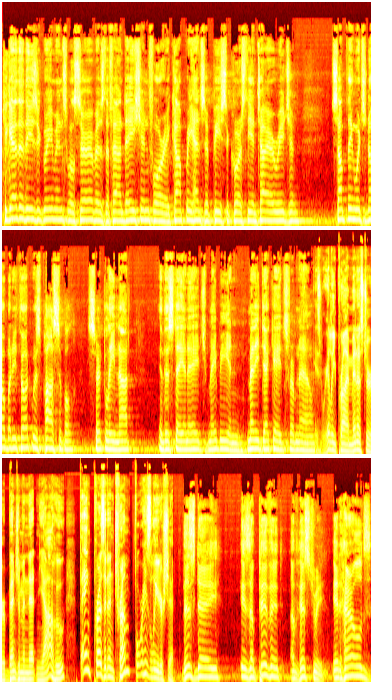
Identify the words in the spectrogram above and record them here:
Together, these agreements will serve as the foundation for a comprehensive peace across the entire region, something which nobody thought was possible, certainly not in this day and age, maybe in many decades from now. Israeli Prime Minister Benjamin Netanyahu thanked President Trump for his leadership. This day is a pivot of history. It heralds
